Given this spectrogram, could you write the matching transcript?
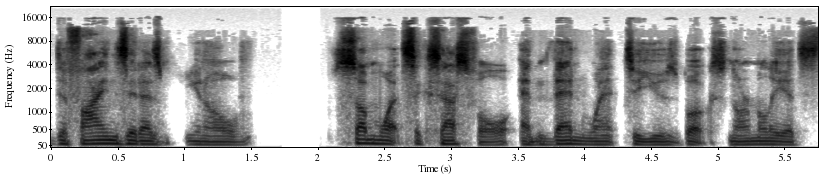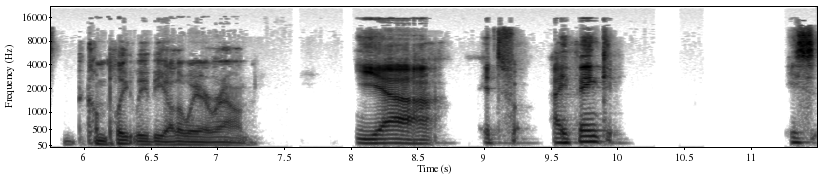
defines it as you know somewhat successful and then went to use books normally it's completely the other way around Yeah, it's. I think. It's,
